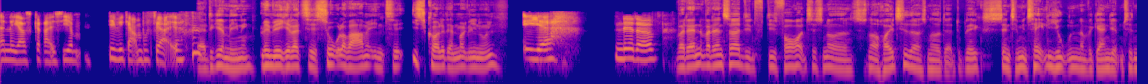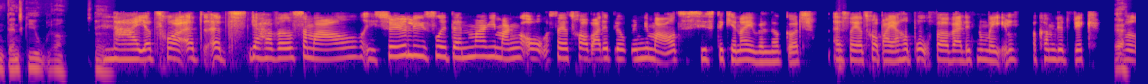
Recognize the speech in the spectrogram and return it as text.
end at jeg skal rejse hjem. De vil gerne på ferie. ja, det giver mening. Men vi er ikke heller til sol og varme end til iskolde Danmark lige nu, ikke? ja, netop. Hvordan, hvordan så er dit, dit forhold til sådan noget, sådan noget højtider og sådan noget der? Du bliver ikke sentimental i julen og vil gerne hjem til den danske jul og Nej, jeg tror, at, at jeg har været så meget i søgelyset i Danmark i mange år, så jeg tror bare, det blev rimelig meget til sidst. Det kender I vel nok godt. Altså, jeg tror bare, jeg havde brug for at være lidt normal og komme lidt væk. Ja. Ja. Du ved,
